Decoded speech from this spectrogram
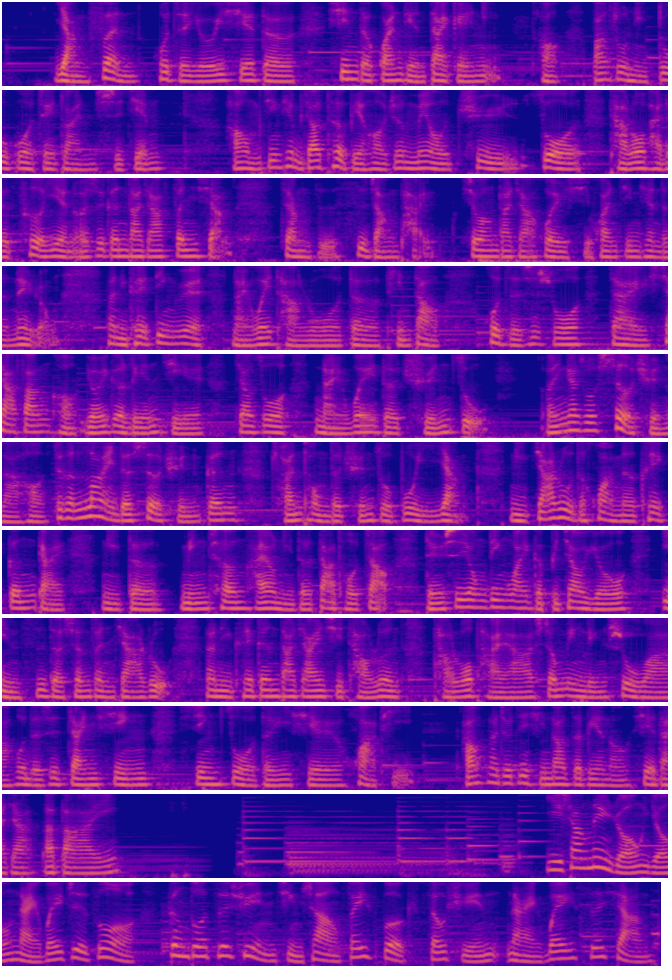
养分，或者有一些的新的观点带给你，好，帮助你度过这段时间。好，我们今天比较特别哈，就没有去做塔罗牌的测验，而是跟大家分享这样子四张牌，希望大家会喜欢今天的内容。那你可以订阅奶威塔罗的频道，或者是说在下方哈有一个连接，叫做奶威的群组。呃，应该说社群啦，哈，这个 Line 的社群跟传统的群组不一样。你加入的话呢，可以更改你的名称，还有你的大头照，等于是用另外一个比较有隐私的身份加入。那你可以跟大家一起讨论塔罗牌啊、生命灵数啊，或者是占星星座的一些话题。好，那就进行到这边哦，谢谢大家，拜拜。以上内容由奶威制作，更多资讯请上 Facebook 搜寻“奶威思想”。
